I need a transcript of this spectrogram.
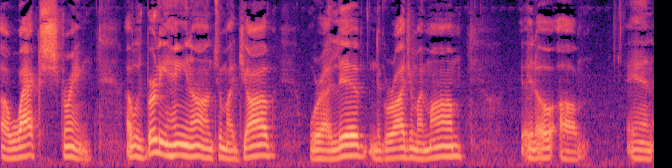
a wax string. I was barely hanging on to my job, where I lived, in the garage of my mom, you know, um, and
